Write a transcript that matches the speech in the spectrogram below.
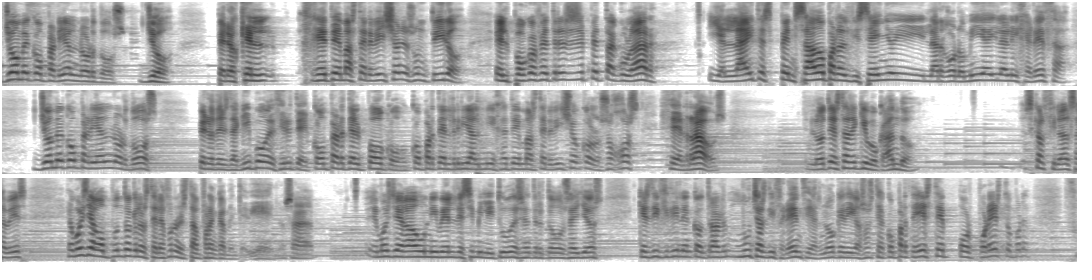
Yo me compraría el Nord 2. Yo. Pero es que el GT Master Edition es un tiro. El Poco F3 es espectacular. Y el Lite es pensado para el diseño y la ergonomía y la ligereza. Yo me compraría el Nord 2. Pero desde aquí puedo decirte, cómprate el Poco, cómprate el Realme GT Master Edition con los ojos cerrados. No te estás equivocando. Es que al final, ¿sabéis? Hemos llegado a un punto que los teléfonos están francamente bien. O sea, hemos llegado a un nivel de similitudes entre todos ellos que es difícil encontrar muchas diferencias, ¿no? Que digas, hostia, cómprate este por, por esto, por...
